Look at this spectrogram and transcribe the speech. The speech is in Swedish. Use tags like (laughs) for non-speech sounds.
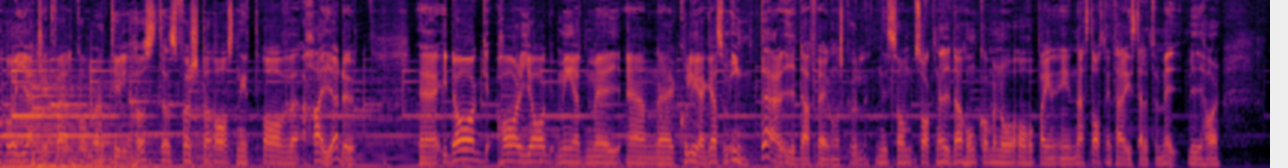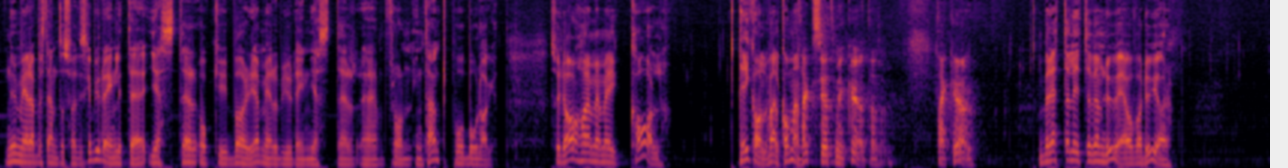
Hej och hjärtligt välkomna till höstens första avsnitt av Hajar du. Eh, idag har jag med mig en eh, kollega som inte är Ida för en gångs skull. Ni som saknar Ida, hon kommer nog att hoppa in i nästa avsnitt här istället för mig. Vi har numera bestämt oss för att vi ska bjuda in lite gäster och vi börjar med att bjuda in gäster eh, från internt på bolaget. Så idag har jag med mig Karl. Hej Karl, välkommen. Tack så jättemycket. Tackar. Berätta lite vem du är och vad du gör.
